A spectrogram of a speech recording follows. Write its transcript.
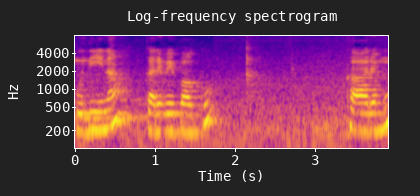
పుదీనా కరివేపాకు కారము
